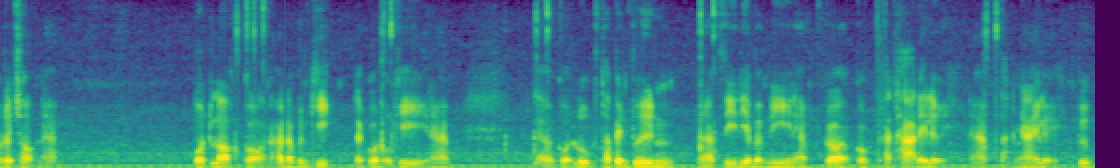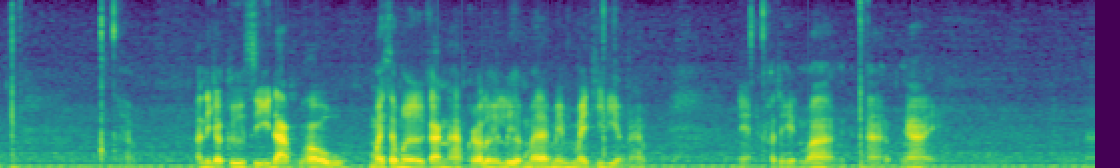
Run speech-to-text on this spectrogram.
Photoshop นะครับปลดล็อกก่อนนะครับดับเบิลคลิกแล้วกดโอเคนะครับ แล้วกดรูปถ้าเป็นพื้นนะครับสีเรียบแบบนี้นะครับ ก็กดคาถาได้เลยนะครับ ตัดง่ายเลยปุ๊บอันนี้ก็คือสีดำเขาไม่เสมอกันนะครับ ก็เลยเลือกไม่ได้ไม่ไม่ทีเดียวนะครับ เนี่ยเขาจะเห็นว่าอ่าง่ายนะ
